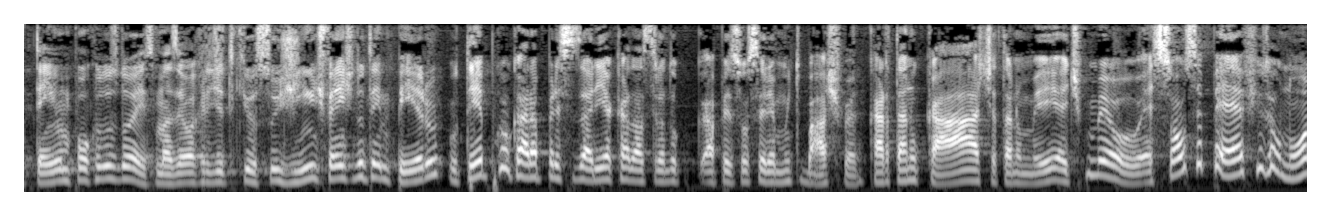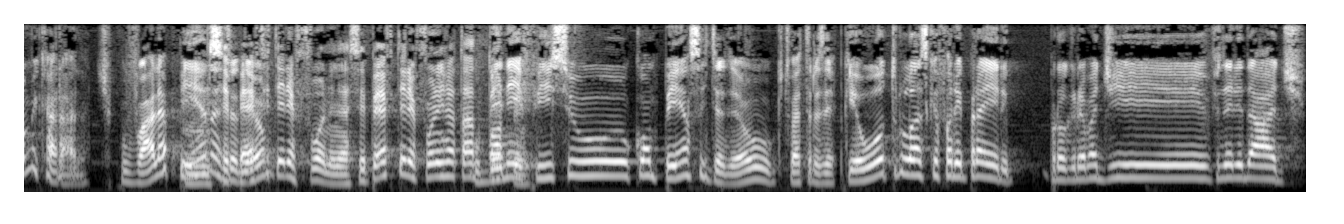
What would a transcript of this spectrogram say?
Tem um pouco dos dois, mas eu acredito que o sujinho, diferente do tempero, O tempo que o cara precisaria cadastrando a pessoa seria muito baixo, velho. O cara tá no caixa, tá no meio. É tipo, meu, é só o CPF e o seu nome, caralho. Tipo, vale a pena, um CPF entendeu? e telefone, né? CPF e telefone já tá O top. benefício compensa, entendeu? O que tu vai trazer. Porque outro lance que eu falei pra ele, programa de fidelidade,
